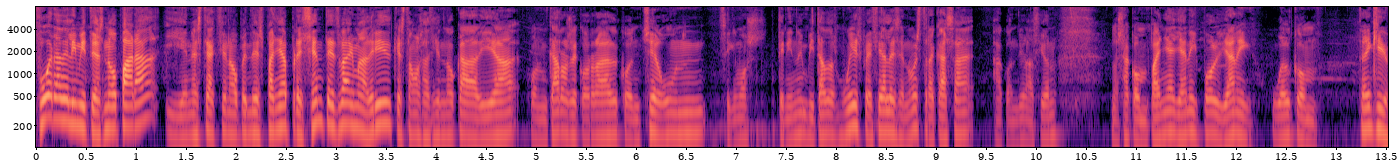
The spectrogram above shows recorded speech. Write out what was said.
Fuera de límites no para y en este Acción Open de España, Presentes by Madrid, que estamos haciendo cada día con Carlos de Corral, con Chegun, seguimos teniendo invitados muy especiales en nuestra casa. A continuación nos acompaña Yannick Paul. Yannick, welcome. Thank you.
